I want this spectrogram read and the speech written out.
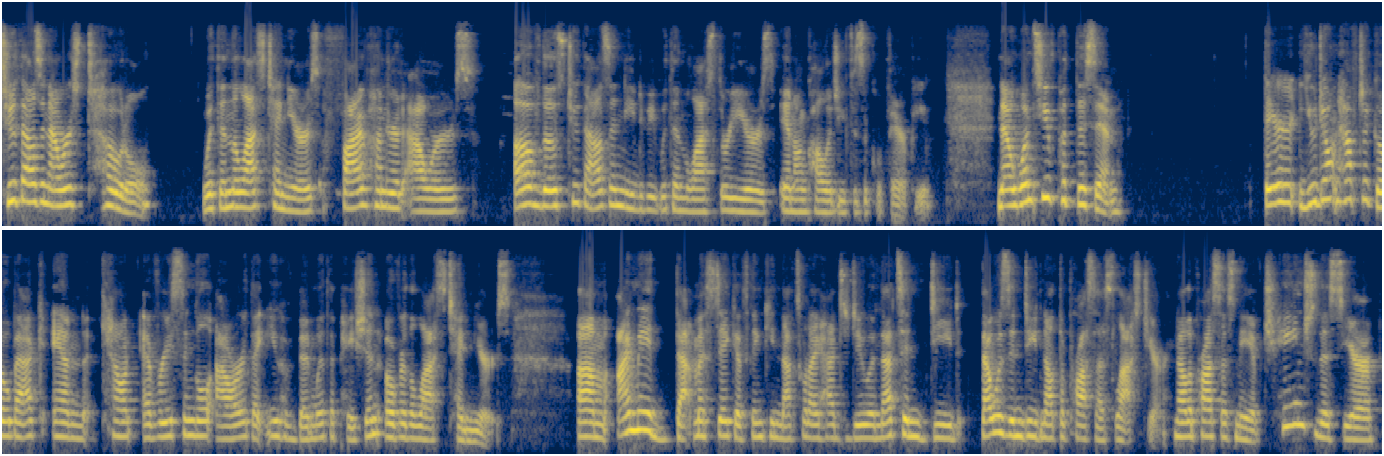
2000 hours total within the last 10 years, 500 hours of those 2000 need to be within the last three years in oncology physical therapy. Now, once you've put this in, there you don't have to go back and count every single hour that you have been with a patient over the last 10 years. Um, I made that mistake of thinking that's what I had to do, and that's indeed that was indeed not the process last year. Now the process may have changed this year,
